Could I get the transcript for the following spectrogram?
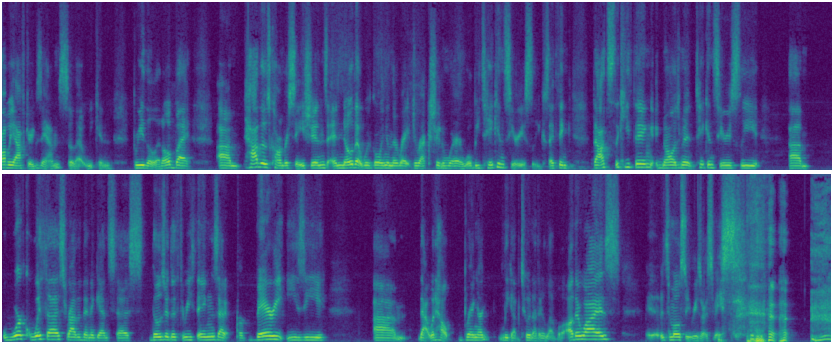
probably after exams so that we can breathe a little but um, have those conversations and know that we're going in the right direction where we'll be taken seriously. Because i think that's the key thing acknowledgement taken seriously um, work with us rather than against us. Those are the three things that are very easy um, that would help bring our league up to another level. Otherwise it's mostly resource based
